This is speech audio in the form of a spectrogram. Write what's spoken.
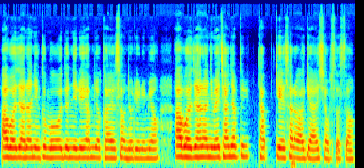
아버지 하나님 그 모든 일이 협력하여서 누리며 아버지 하나님의 자녀들답게 살아가게 하시옵소서.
